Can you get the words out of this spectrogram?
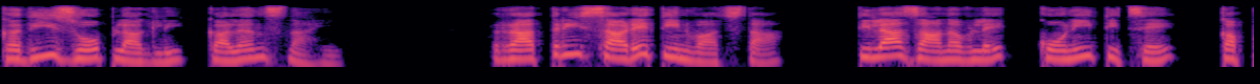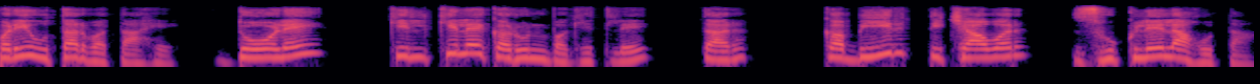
कधी झोप लागली कळंच नाही. रात्री साडेतीन वाजता तिला जाणवले कोणी तिचे कपडे उतरवत आहे. डोळे किलकिले करून बघितले तर कबीर तिच्यावर झुकलेला होता.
